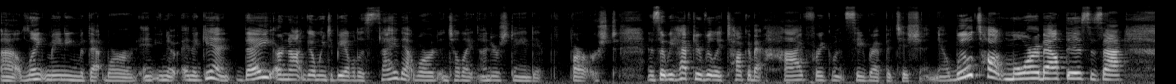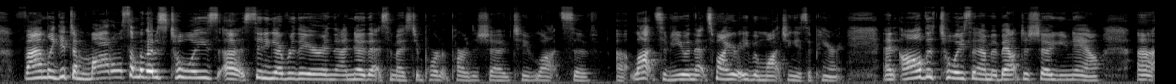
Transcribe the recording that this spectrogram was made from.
uh, link meaning with that word. And you know and again they are not going to be able to say that word until they understand it first. And so we have to really talk about high frequency repetition. Now we'll talk more about this as i finally get to model some of those toys uh, sitting over there and i know that's the most important part of the show to lots of uh, lots of you, and that's why you're even watching as a parent. And all the toys that I'm about to show you now, uh,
